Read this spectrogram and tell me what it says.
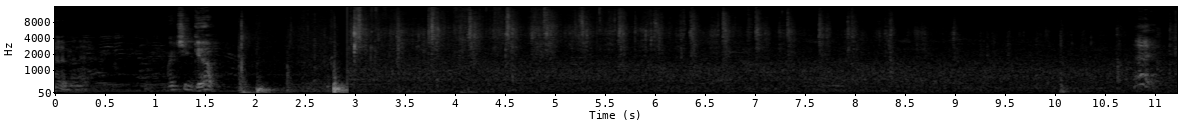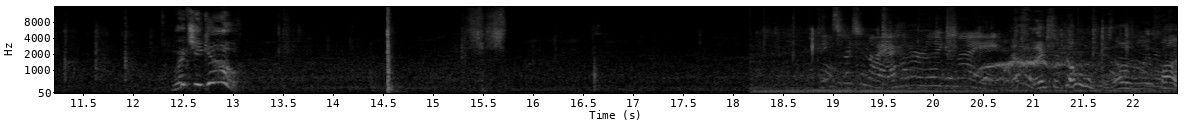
Wait a minute. Where'd you go? Hey! Where'd you go? Thanks for tonight. I had a really good night. Yeah, thanks for coming with me. That was really No fun.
